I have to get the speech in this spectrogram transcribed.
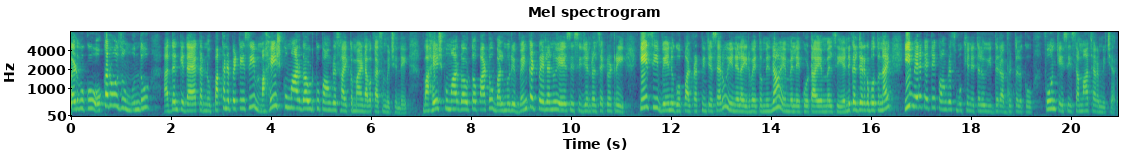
గడువుకు ఒకరోజు ముందు అద్దంకి దయాకర్ను పక్కన పెట్టేసి మహేష్ కుమార్ గౌడ్కు కాంగ్రెస్ హైకమాండ్ అవకాశం ఇచ్చింది. మహేష్ కుమార్ గౌడ్తో పాటు బల్మురి వెంకట్ పేర్లను AICC general secretary KC Venugopal ప్రకటించేశారు ఈ నెల ఇరవై తొమ్మిదిన ఎమ్మెల్యే కోట ఎమ్మెల్సీ ఎన్నికలు జరగబోతున్నాయి. ఈ మేరకైతే కాంగ్రెస్ ముఖ్య నేతలు ఇద్దరు అభ్యర్థులకు ఫోన్ చేసి సమాచారం ఇచ్చారు.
